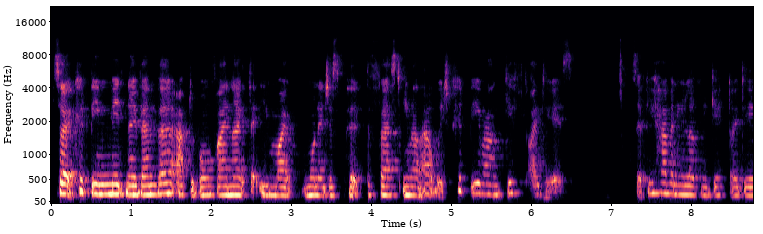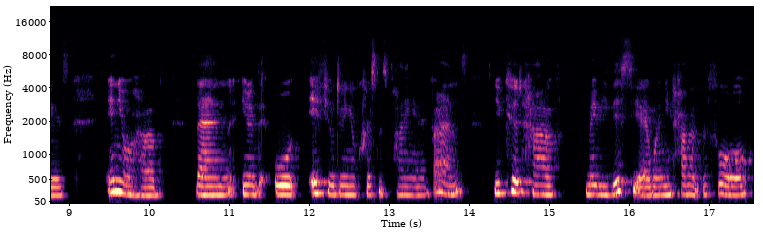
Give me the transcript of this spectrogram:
So it could be mid-November after bonfire night that you might want to just put the first email out, which could be around gift ideas. So if you have any lovely gift ideas in your hub, then, you know, the, or if you're doing your Christmas planning in advance, you could have maybe this year when you haven't before,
